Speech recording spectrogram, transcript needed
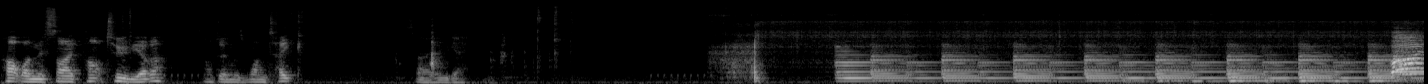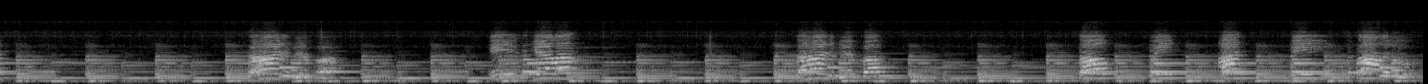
part one this side, part two the other. I'll do them as one take. So here we go. Oh.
